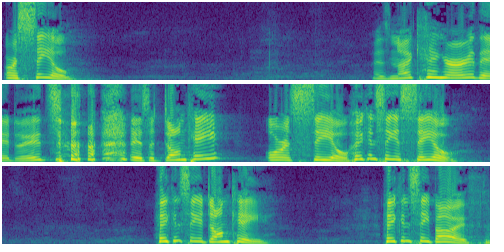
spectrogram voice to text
Or a seal? There's no kangaroo there, dudes. There's a donkey or a seal. Who can see a seal? Who can see a donkey? Who can see both?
